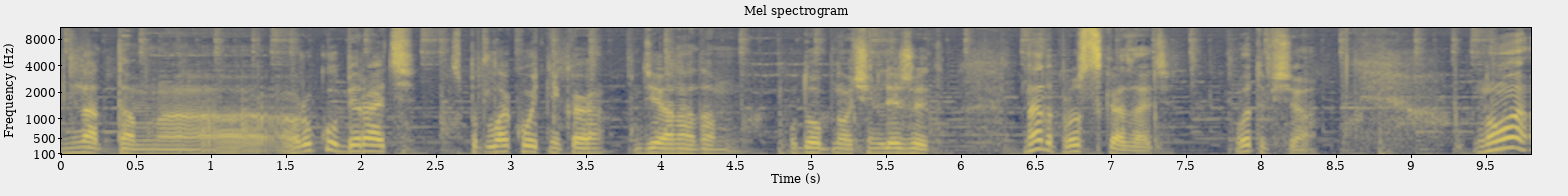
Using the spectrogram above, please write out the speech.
не надо там э, руку убирать с подлокотника, где она там удобно очень лежит. Надо просто сказать. Вот и все. Но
